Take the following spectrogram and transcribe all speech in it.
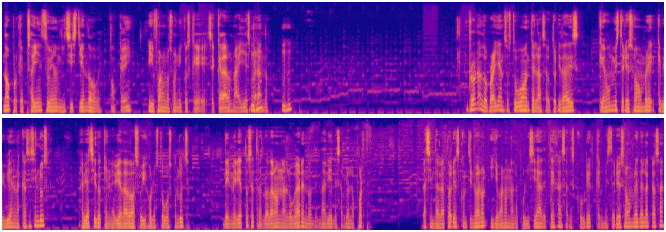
No, porque pues ahí estuvieron insistiendo, güey, Ok. y fueron los únicos que se quedaron ahí esperando. Ronald O'Brien sostuvo ante las autoridades que un misterioso hombre que vivía en la casa sin luz había sido quien le había dado a su hijo los tubos con dulce. De inmediato se trasladaron al lugar en donde nadie les abrió la puerta. Las indagatorias continuaron y llevaron a la policía de Texas a descubrir que el misterioso hombre de la casa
